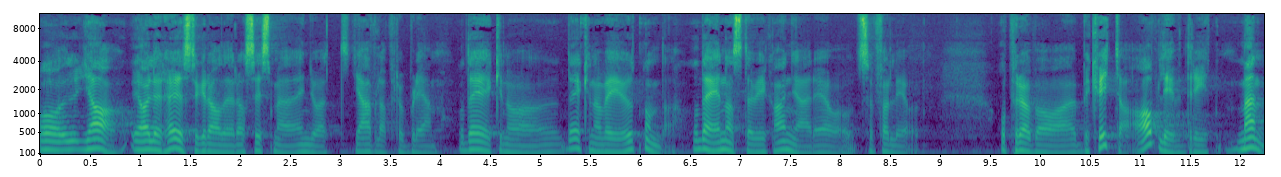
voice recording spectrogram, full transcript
Og ja, i aller høyeste grad er rasisme ennå et jævla problem. Og det er ikke noe, det er ikke noe vei utenom det. Og det eneste vi kan gjøre, er å, selvfølgelig å, å prøve å kvitt det, avlive driten. Men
